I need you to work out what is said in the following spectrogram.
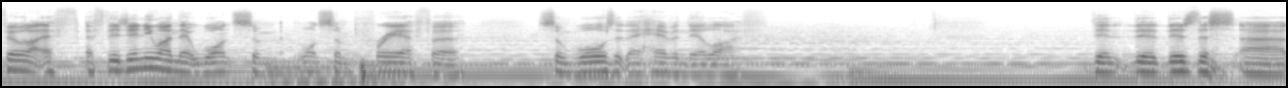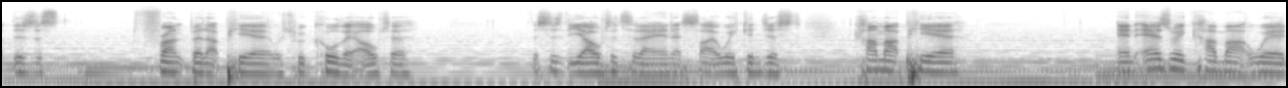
feel like if, if there's anyone that wants some wants some prayer for some walls that they have in their life, then there, there's this uh, there's this front bit up here which we call the altar. This is the altar today, and it's like we can just come up here, and as we come up, we're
